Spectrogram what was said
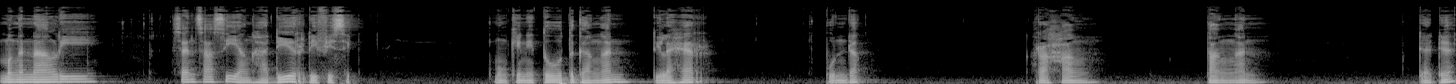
mengenali sensasi yang hadir di fisik. Mungkin itu tegangan di leher, pundak, rahang, tangan, dada,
